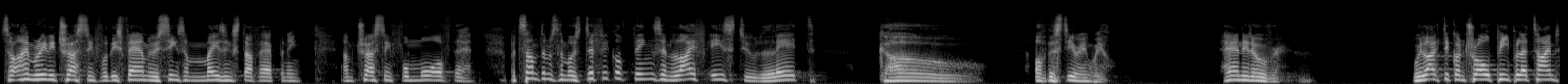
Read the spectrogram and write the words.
So I'm really trusting for this family. We're seeing some amazing stuff happening. I'm trusting for more of that. But sometimes the most difficult things in life is to let go of the steering wheel. Hand it over. We like to control people at times.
